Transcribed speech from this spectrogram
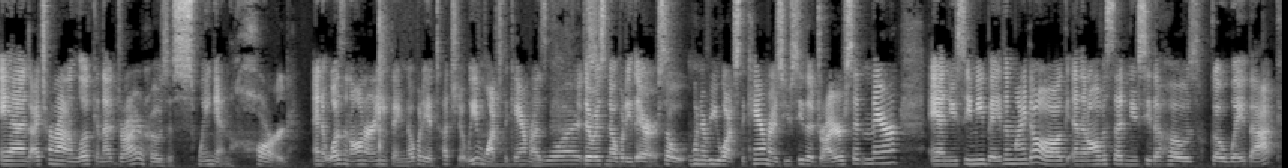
and I turn around and look, and that dryer hose is swinging hard. And it wasn't on or anything. Nobody had touched it. We even watched the cameras. What? There was nobody there. So whenever you watch the cameras, you see the dryer sitting there, and you see me bathing my dog, and then all of a sudden you see the hose go way back,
